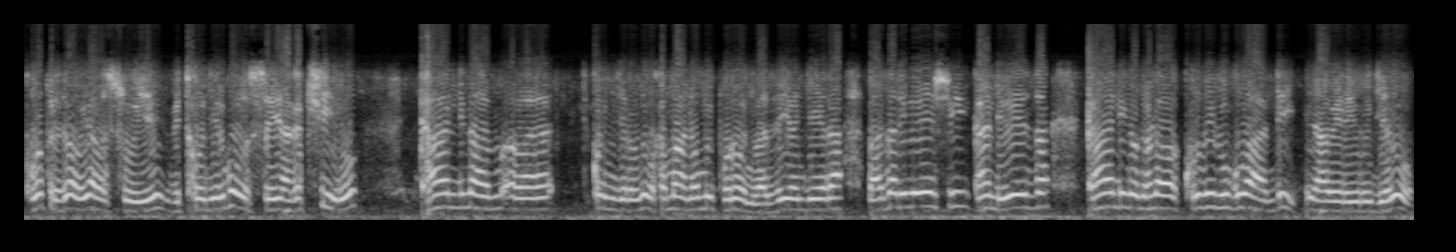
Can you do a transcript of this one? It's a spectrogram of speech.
kuba perezida wabo yabasuye bitwongera rwose agaciro kandi abakora imigero nyubakamana bo muri polonye baziyongera baza ari benshi kandi beza kandi noneho n'abakuru b'ibihugu bandi yabereye urugero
